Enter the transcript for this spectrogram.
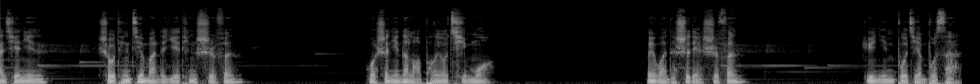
感谢您收听今晚的夜听时分。我是您的老朋友齐墨。每晚的十点十分，与您不见不散。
